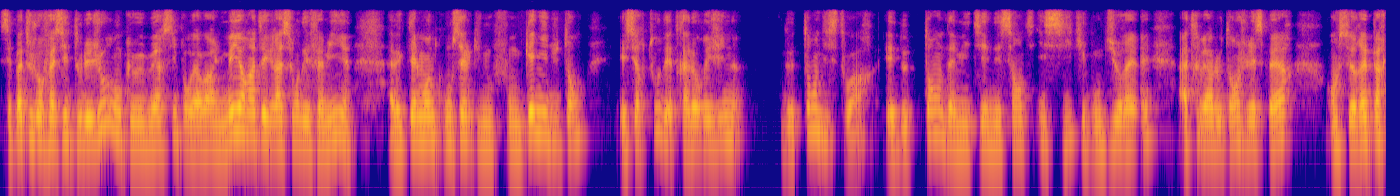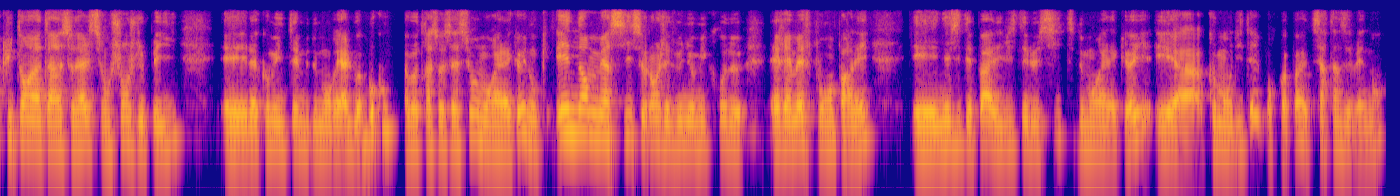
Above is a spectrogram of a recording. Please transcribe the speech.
c'est pas toujours facile tous les jours, donc euh, merci pour avoir une meilleure intégration des familles avec tellement de conseils qui nous font gagner du temps et surtout d'être à l'origine de tant d'histoires et de tant d'amitiés naissantes ici qui vont durer à travers le temps, je l'espère, en se répercutant à l'international si on change de pays. Et la communauté de Montréal doit beaucoup à votre association, Montréal Accueil. Donc, énorme merci Solange d'être venue au micro de RMF pour en parler. Et n'hésitez pas à aller visiter le site de Montréal Accueil et à commanditer, pourquoi pas, certains événements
